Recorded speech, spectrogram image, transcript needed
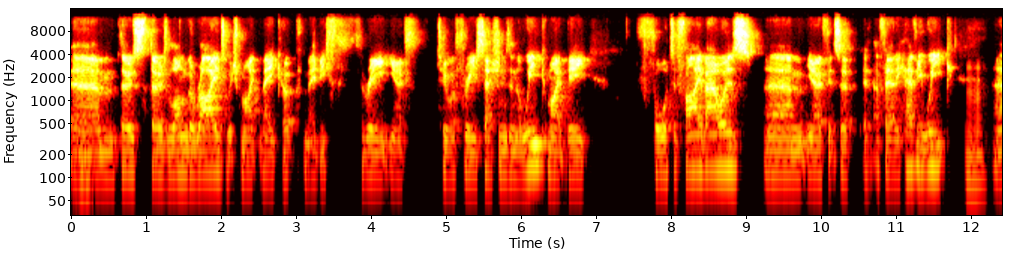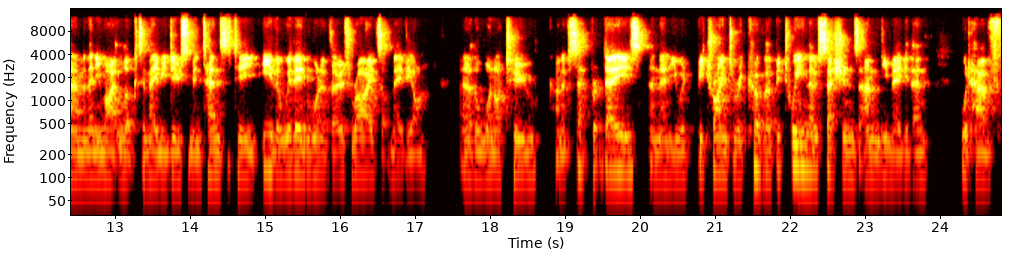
mm-hmm. um, those those longer rides which might make up maybe three you know two or three sessions in the week might be four to five hours um, you know if it's a, a fairly heavy week mm-hmm. um, and then you might look to maybe do some intensity either within one of those rides or maybe on another one or two kind of separate days and then you would be trying to recover between those sessions and you maybe then would have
